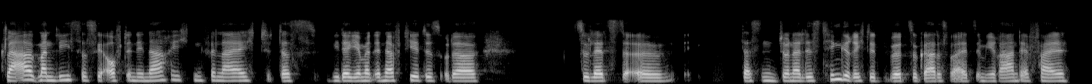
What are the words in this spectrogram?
Klar, man liest das ja oft in den Nachrichten vielleicht, dass wieder jemand inhaftiert ist oder zuletzt, äh, dass ein Journalist hingerichtet wird, sogar das war jetzt im Iran der Fall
